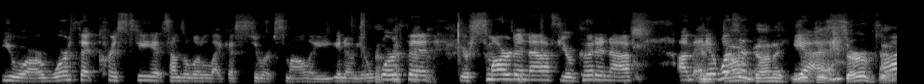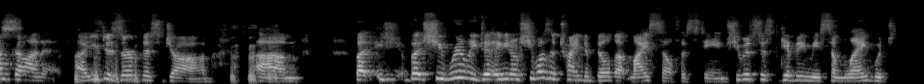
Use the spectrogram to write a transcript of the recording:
you are worth it, Christy. It sounds a little like a Stuart Smalley. You know, you're worth it. You're smart enough. You're good enough. Um, and, and, it wasn't. It, you yeah, deserve this. Doggone it. Uh, you deserve this job. Um, but but she really did. You know, she wasn't trying to build up my self esteem. She was just giving me some language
